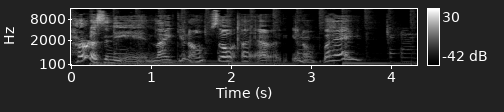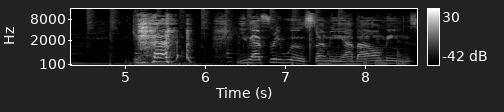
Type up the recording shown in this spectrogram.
hurt us in the end. Like you know so uh, uh, you know but hey. You have free will so I mean by all means.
